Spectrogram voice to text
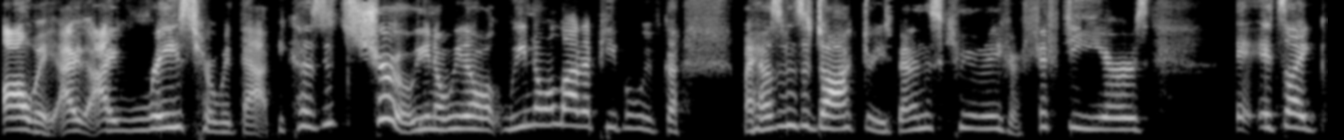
always I, I raised her with that because it's true you know we know we know a lot of people we've got my husband's a doctor he's been in this community for 50 years. It's like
